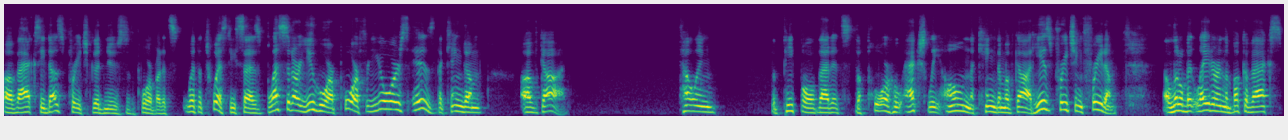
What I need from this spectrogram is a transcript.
of Acts, he does preach good news to the poor, but it's with a twist. He says, Blessed are you who are poor, for yours is the kingdom of God. Telling the people that it's the poor who actually own the kingdom of God. He is preaching freedom. A little bit later in the book of Acts,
